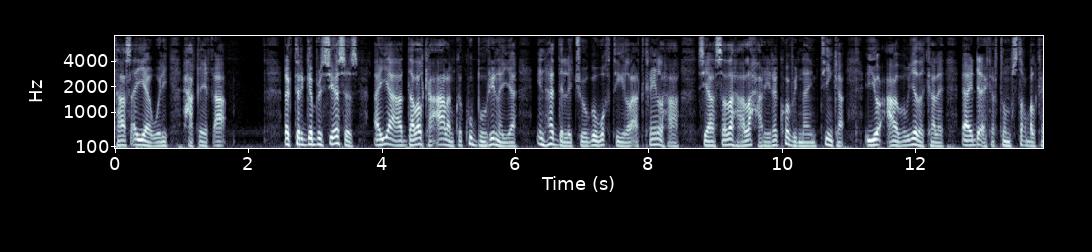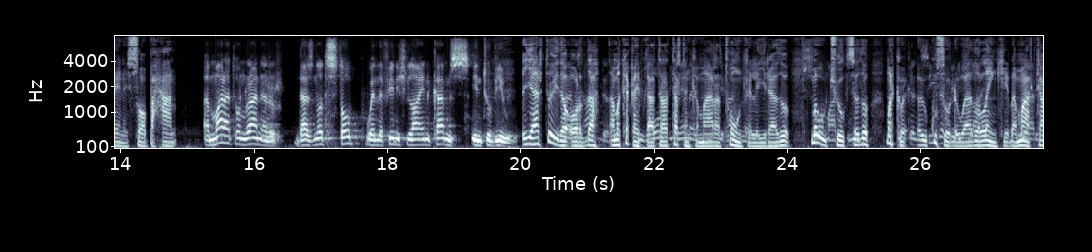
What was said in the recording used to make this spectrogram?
taas ayaa weli xaqiiqa dor gabrisiases ayaa dalalka caalamka ku boorinaya in hadda la joogo wakhtigii la adkayn lahaa siyaasadaha la xiriira covid nka iyo caabuqyada kale ee ay dhici karto mustaqbalka inay soo baxaan ciyaartooyda orda ama ka qayb qaata tartanka maaratoonka la yidhaahdo ma uu joogsado marka ay ku soo dhowaado laynkii dhammaadka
